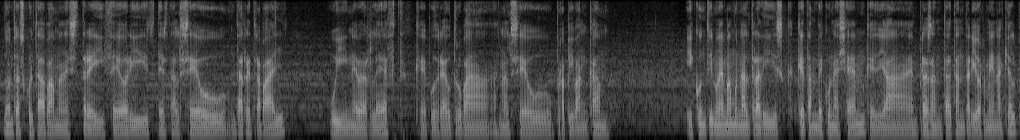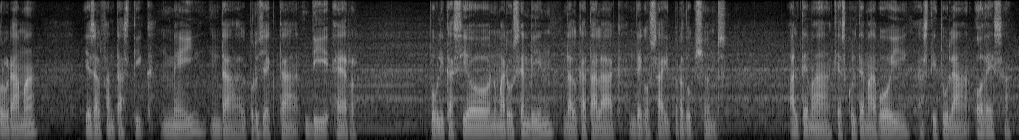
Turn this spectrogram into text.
Doncs escoltàvem Stray Theories des del seu darrer treball, We Never Left, que podreu trobar en el seu propi Bandcamp. I continuem amb un altre disc que també coneixem, que ja hem presentat anteriorment aquí al programa, i és el fantàstic May del projecte DR, publicació número 120 del catàleg d'Egoside Productions. El tema que escoltem avui es titula Odessa.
